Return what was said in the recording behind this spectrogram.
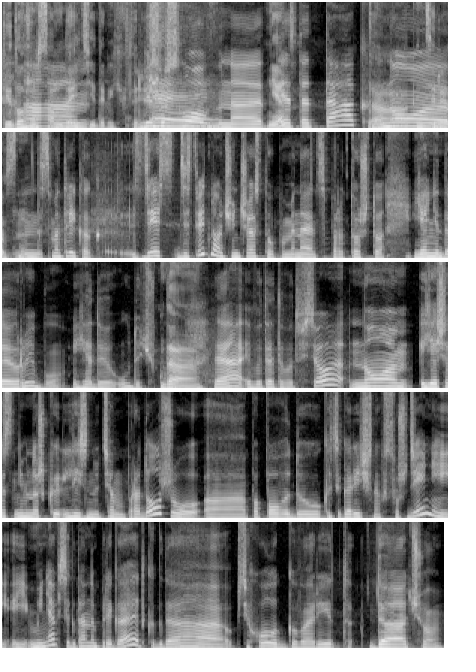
Ты должен а, сам дойти до каких-то решений. Безусловно, Нет? это так, так но интересно. смотри, как здесь действительно очень часто упоминается про то, что я не даю рыбу, я даю удочку. Да. Да, и вот это вот все. Но я сейчас немножко Лизину тему продолжу а, по поводу категоричных суждений. Меня всегда напрягает, когда психолог говорит, да, что,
